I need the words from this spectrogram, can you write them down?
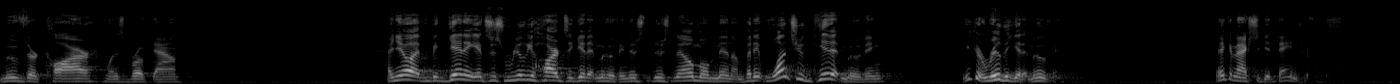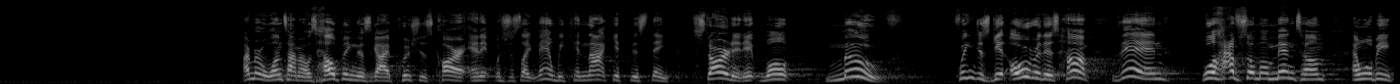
move their car when it's broke down. And you know, at the beginning, it's just really hard to get it moving. There's, there's no momentum. But it, once you get it moving, you can really get it moving. It can actually get dangerous. I remember one time I was helping this guy push his car, and it was just like, man, we cannot get this thing started. It won't move. If we can just get over this hump, then we'll have some momentum and we'll be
